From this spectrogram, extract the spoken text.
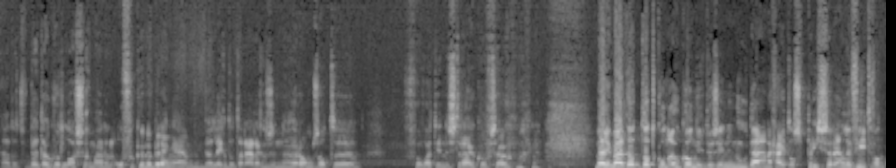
ja, dat werd ook wat lastig, maar een offer kunnen brengen. Hè. Wellicht dat er ergens een ram zat uh, verward in de struik of zo. Nee, maar dat, dat kon ook al niet. Dus in hun hoedanigheid als priester en leviet, want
